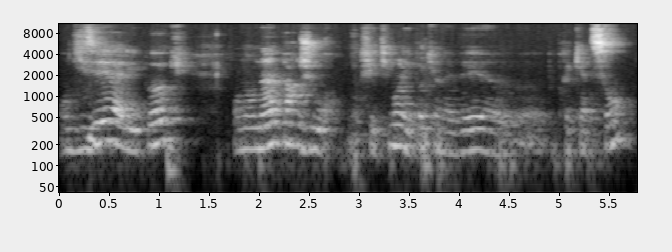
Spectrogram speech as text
On disait à l'époque, on en a un par jour. Effectivement, à l'époque, il y en avait à peu près 400.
